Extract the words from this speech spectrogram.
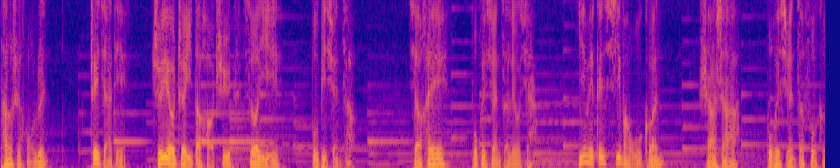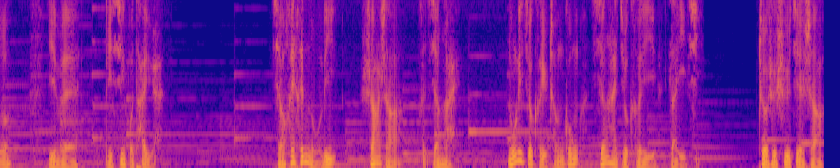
汤水红润。这家店只有这一道好吃，所以不必选择。小黑不会选择留下，因为跟希望无关。莎莎不会选择复合，因为离幸福太远。小黑很努力，莎莎很相爱。努力就可以成功，相爱就可以在一起，这是世界上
